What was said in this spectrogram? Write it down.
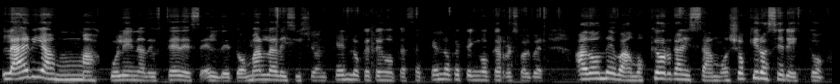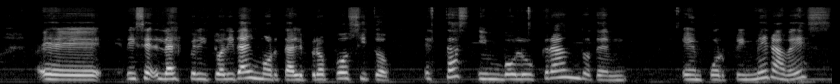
La área masculina de ustedes, el de tomar la decisión, qué es lo que tengo que hacer, qué es lo que tengo que resolver, a dónde vamos, qué organizamos, yo quiero hacer esto. Eh, dice, la espiritualidad inmortal, el propósito, estás involucrándote en, por primera vez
